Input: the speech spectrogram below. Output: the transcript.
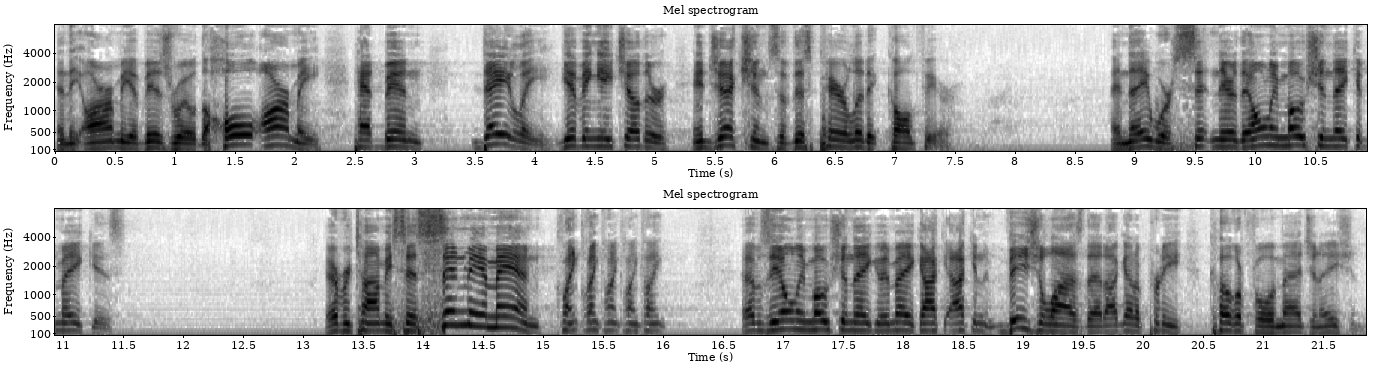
And the army of Israel, the whole army, had been daily giving each other injections of this paralytic called fear. And they were sitting there. The only motion they could make is every time he says, Send me a man, clank, clank, clank, clank, clank. That was the only motion they could make. I, I can visualize that. I got a pretty colorful imagination.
